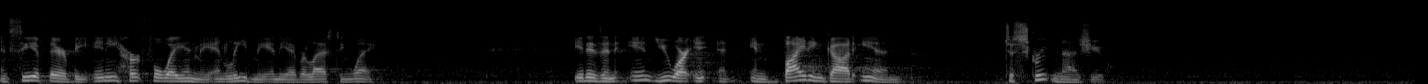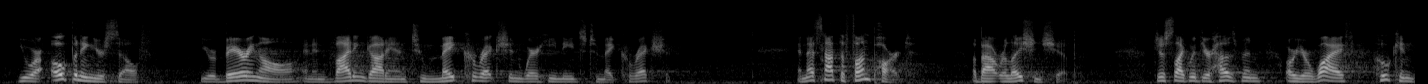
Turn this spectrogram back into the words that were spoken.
And see if there be any hurtful way in me, and lead me in the everlasting way. It is an in, you are in, inviting God in to scrutinize you. You are opening yourself, you are baring all, and inviting God in to make correction where He needs to make correction. And that's not the fun part about relationship. Just like with your husband or your wife, who can,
